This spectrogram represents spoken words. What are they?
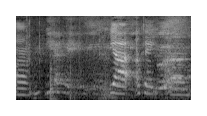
Um. Yeah. Okay. Um.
